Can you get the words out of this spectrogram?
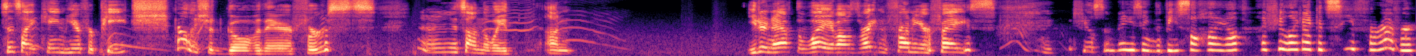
since I came here for Peach, probably should go over there first. It's on the way on. You didn't have to wave. I was right in front of your face. It feels amazing to be so high up. I feel like I could see forever.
